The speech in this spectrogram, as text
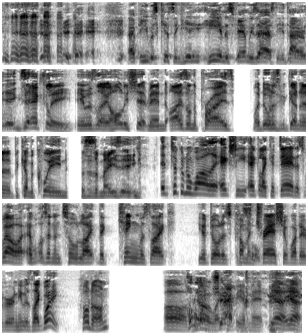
After he was kissing he, he and his family's ass the entire movie. exactly. It was like, "Holy shit, man! Eyes on the prize. My daughter's going to become a queen. This is amazing." It took him a while to actually act like a dad as well. It wasn't until like the king was like, "Your daughter's common Insulting. trash" or whatever, and he was like, "Wait, hold on, oh Hold no, on, I Jack." can't be having that." Yeah, yeah.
